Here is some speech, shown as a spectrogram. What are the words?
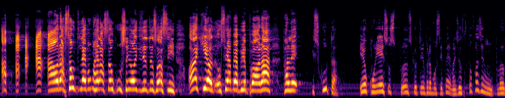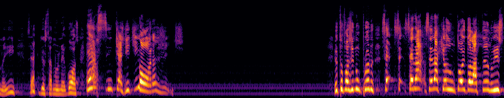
A, a, a, oração te leva a uma relação com o Senhor e dizer Deus assim: olha aqui, você abre a Bíblia para orar. Falei, escuta, eu conheço os planos que eu tenho para você. Peraí, mas eu estou fazendo um plano aí. Será que Deus está no negócio? É assim que a gente ora, gente. Eu estou fazendo um plano. Será, será que eu não estou idolatrando isso?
